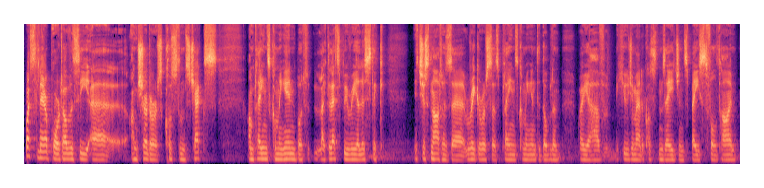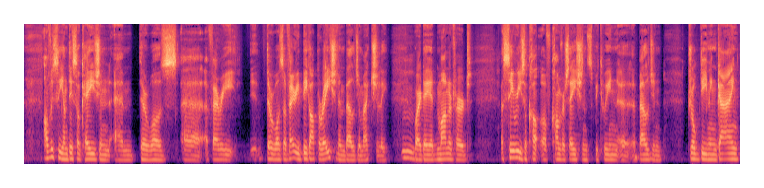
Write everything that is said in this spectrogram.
Weston Airport, obviously, uh, I'm sure there's customs checks on planes coming in, but like, let's be realistic. It's just not as uh, rigorous as planes coming into Dublin, where you have a huge amount of customs agents based full time. Obviously, on this occasion, um, there was uh, a very there was a very big operation in Belgium actually, mm. where they had monitored a series of, co- of conversations between a, a, Belgian drug dealing gang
